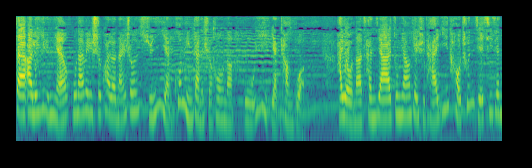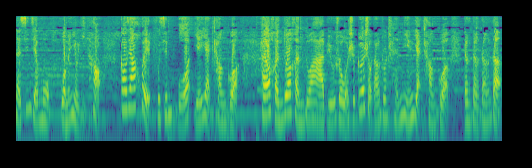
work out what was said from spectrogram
在二零一零年湖南卫视《快乐男声》巡演昆明站的时候呢，武艺演唱过。还有呢，参加中央电视台一套春节期间的新节目《我们有一套》，高佳慧、付辛博也演唱过。还有很多很多啊，比如说《我是歌手》当中陈明演唱过，等等等等。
